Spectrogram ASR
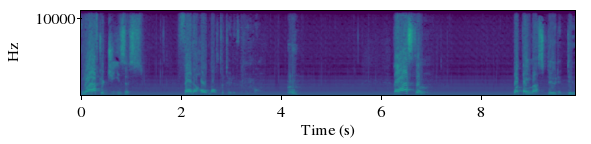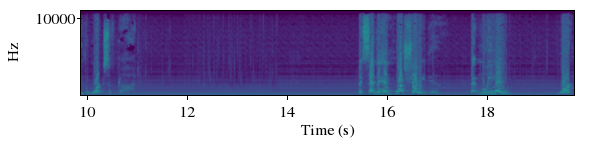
You know, after Jesus fed a whole multitude of people, they asked them what they must do to do the works of God. They said to him, What shall we do that we may work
